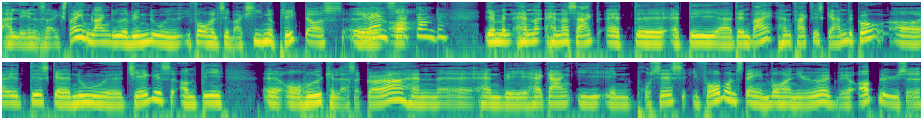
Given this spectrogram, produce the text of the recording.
har lænet sig ekstremt langt ud af vinduet i forhold til vaccinepligt også. Øh, Hvad har han sagt og, om det? Jamen, han, han har sagt, at, øh, at det er den vej, han faktisk gerne vil gå, og øh, det skal nu øh, tjekkes, om det øh, overhovedet kan lade sig gøre. Han, øh, han vil have gang i en proces i forbundsdagen, hvor han i øvrigt vil opløse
